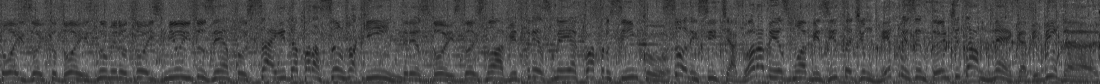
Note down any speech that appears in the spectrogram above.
282, número 2200, saída para São Joaquim. 32293645. Solicite agora mesmo a visita de um representante da Mega Bebidas.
